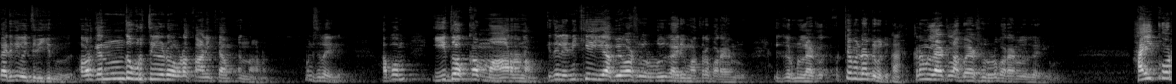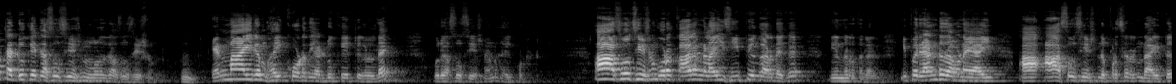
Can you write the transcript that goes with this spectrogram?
കരുതി വെച്ചിരിക്കുന്നത്. അവർക്ക് എന്ത് വൃത്തികേടും അവിടെ കാണിക്കാം എന്നാണ്. മനസ്സിലായില്ലേ? അപ്പം ഇതൊക്കെ മാറണം. ഇതിൽ എനിക്ക് ഈ അഭിഭാഷകരോട് ഒരു കാര്യം മാത്രമേ പറയാനുള്ളൂ. ഈ ക്രിമിനൽ ആയിട്ടുള്ള ഒറ്റ മിനിറ്റ് മിനിറ്റ്. ക്രിമിനൽ ആയിട്ടുള്ള അഭിഭാഷകരോട് പറയാനുള്ള ഒരു കാര്യമുണ്ട് ഹൈക്കോർട്ട് അഡ്വക്കേറ്റ് അസോസിയേഷൻ എന്ന് പറഞ്ഞൊരു അസോസിയേഷൻ ഉണ്ട്. എണ്ണായിരം ഹൈക്കോടതി അഡ്വക്കേറ്റുകളുടെ ഒരു അസോസിയേഷനാണ് ഹൈക്കോടതി ആ അസോസിയേഷൻ കുറേ കാലങ്ങളായി സി പി എംകാരുടെയൊക്കെ നിയന്ത്രണത്തിലായിരുന്നു ഇപ്പോൾ രണ്ട് തവണയായി ആ ആ അസോസിയേഷന്റെ പ്രസിഡന്റായിട്ട്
